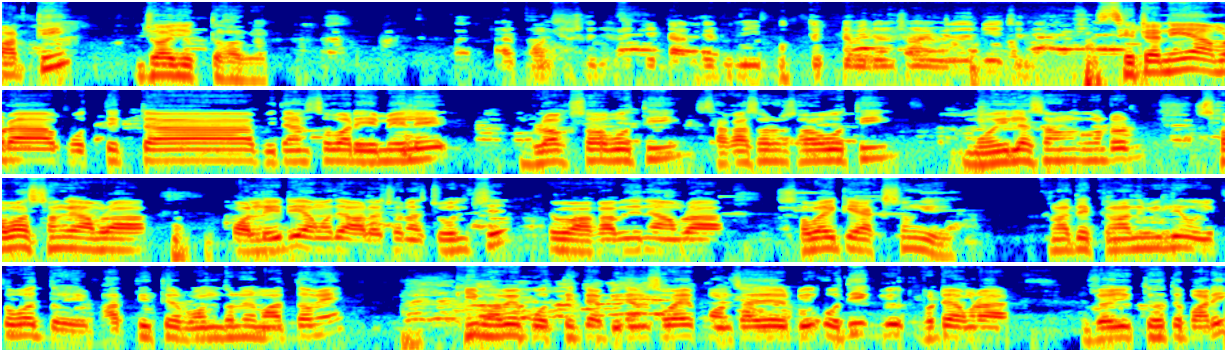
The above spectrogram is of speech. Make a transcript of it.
প্রার্থী জয়যুক্ত হবে। সেটা নিয়ে আমরা প্রত্যেকটা বিধানসভার এমএলএ ব্লক সভাপতি শাখা সভাপতি মহিলা সংগঠন সবার সঙ্গে আমরা অলরেডি আমাদের আলোচনা চলছে এবং আগামী দিনে আমরা সবাইকে একসঙ্গে কাঁধে কাঁধ মিলিয়ে ঐক্যবদ্ধ হয়ে ভ্রাতৃত্বের বন্ধনের মাধ্যমে কীভাবে প্রত্যেকটা বিধানসভায় পঞ্চায়েতের অধিক ভোটে আমরা জয়যুক্ত হতে পারি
